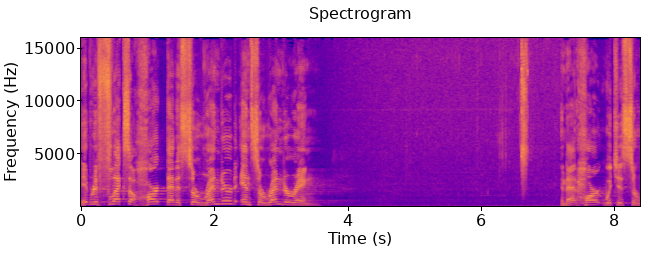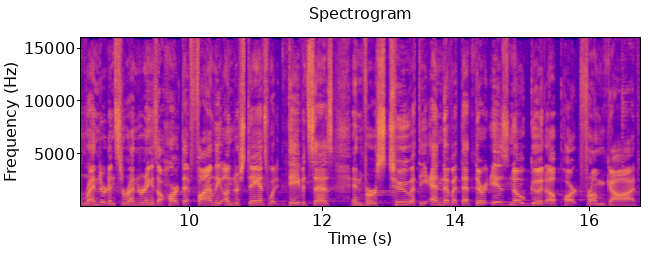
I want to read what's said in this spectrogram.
it reflects a heart that is surrendered and surrendering. And that heart which is surrendered and surrendering is a heart that finally understands what David says in verse 2 at the end of it that there is no good apart from God.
